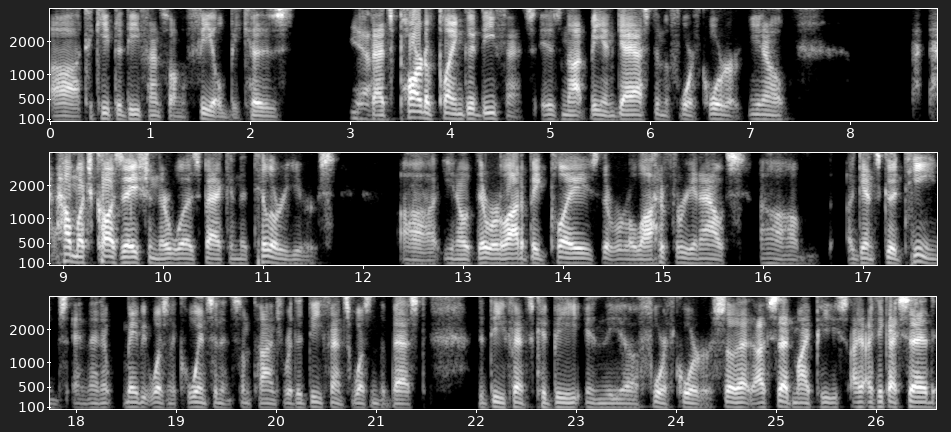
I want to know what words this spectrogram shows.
uh, to keep the defense on the field because yeah. that's part of playing good defense is not being gassed in the fourth quarter. You know, how much causation there was back in the Tiller years uh, you know, there were a lot of big plays. There were a lot of three and outs um, against good teams, and then it, maybe it wasn't a coincidence sometimes where the defense wasn't the best. The defense could be in the uh, fourth quarter. So that I've said my piece. I, I think I said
